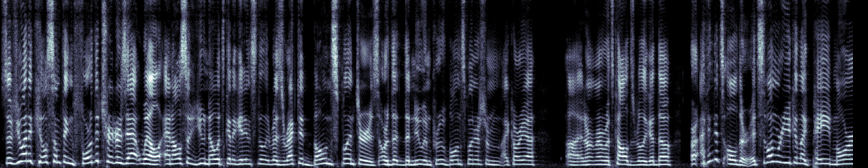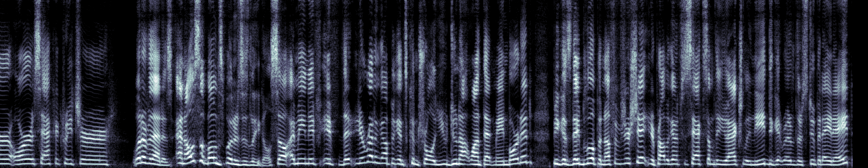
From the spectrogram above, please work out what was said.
So if you want to kill something for the triggers at will, and also you know it's going to get instantly resurrected, Bone Splinters, or the, the new improved Bone Splinters from Ikoria, uh, I don't remember what it's called. It's really good though. Or I think it's older. It's the one where you can like pay more or sack a creature, whatever that is. And also Bone Splinters is legal. So I mean, if if you're running up against Control, you do not want that main boarded because they blew up enough of your shit. You're probably gonna have to sack something you actually need to get rid of their stupid eight eight.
